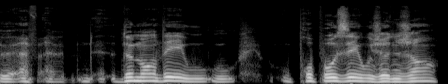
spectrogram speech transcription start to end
euh, euh, demander ou, ou- ou proposer aux jeunes gens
